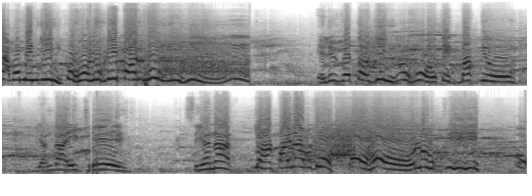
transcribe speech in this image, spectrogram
นาวมินยิงโอ้โหลูกนี้บอลพุ่งเอลิเวโตยิงโอ้โห ติดบล็อกอยู่ ยังได้อีกทีเสียนาดหยอดไปหน้าประตูโอ้โห ลูกนี้โอ้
